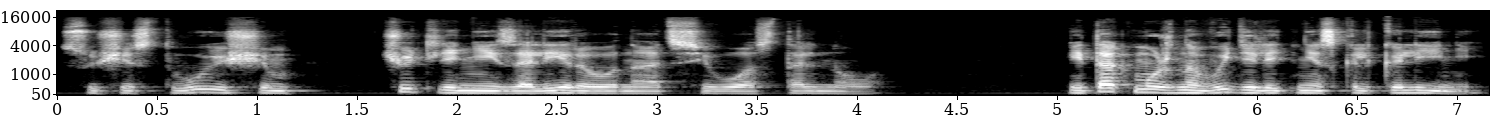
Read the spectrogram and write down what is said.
существующем чуть ли не изолированно от всего остального. И так можно выделить несколько линий,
